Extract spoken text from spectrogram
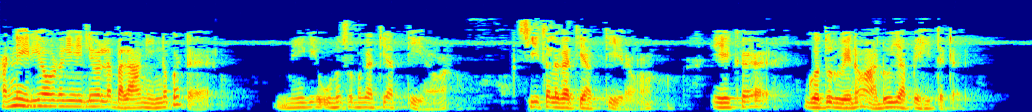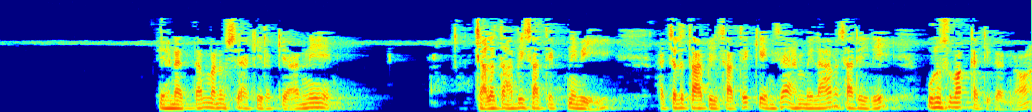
අන්න ඉරියව්වට ගිහිල්ලා බලන්න ඉන්නකොට මේකේ උණුසුම ගතියක් තියෙනවා. සීතල ගතියක් තියෙනවා. ඒක ගොදුරු වෙනවා අඩුයි අපේ හිතට. එහෙම නැත්නම් මිනිස්සයා කියලා කියන්නේ චලතාපි සතෙක් නෙවෙයි අචලතාපි සතෙක් ඒ නිසා හැම වෙලාවෙම ශරීරේ උණුසුමක් ඇති කරනවා.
